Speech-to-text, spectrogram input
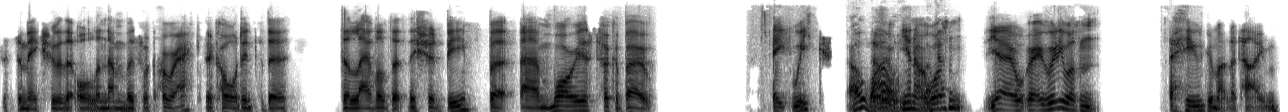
just to make sure that all the numbers were correct according to the the level that they should be. But um, Warriors took about eight weeks. Oh So, you know, it wasn't. Yeah, it really wasn't a huge amount of time.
